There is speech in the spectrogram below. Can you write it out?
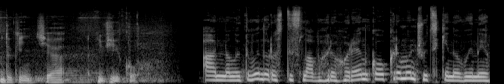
до кінця віку. Анна Литвин, Ростислав Григоренко, Кременчуцькі новини.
